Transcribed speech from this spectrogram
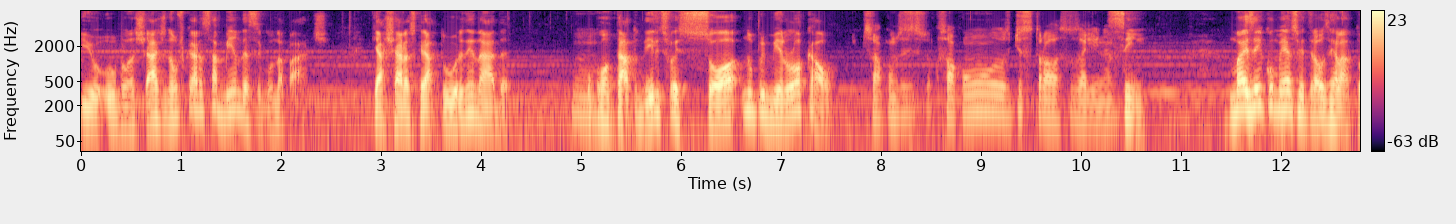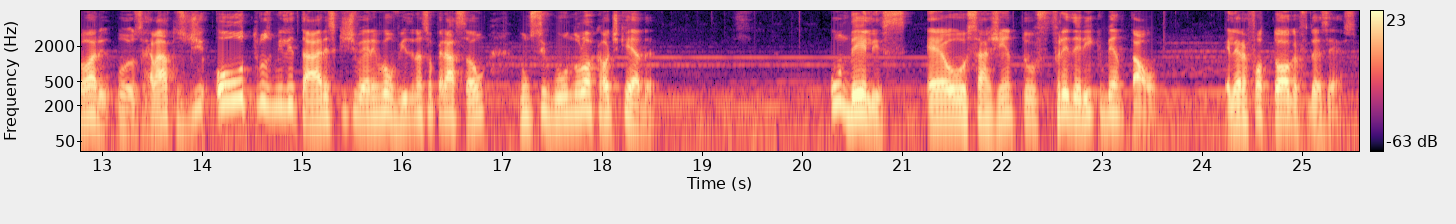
e o, Blanchard não ficaram sabendo da segunda parte. Que acharam as criaturas nem nada. Hum, O contato deles foi só no primeiro local. só, com os, só com os destroços ali, né? Sim. Mas aí começam a entrar os relatórios, os relatos de outros militares que estiveram envolvidos nessa operação num segundo local de queda. Um deles é o sargento Frederic Bental. Ele era fotógrafo do exército.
